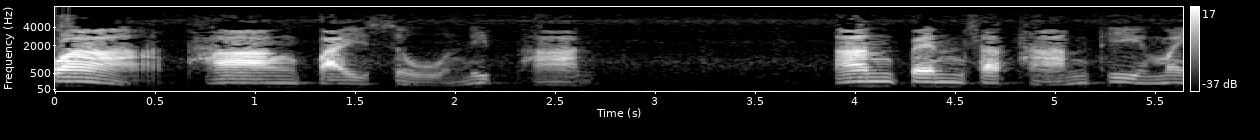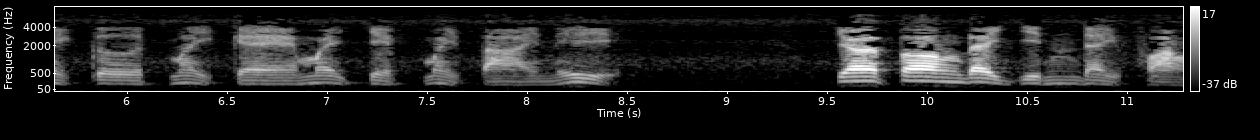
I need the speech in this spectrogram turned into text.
ว่าทางไปสู่นิพพาน อันเป็นสถานที่ไม่เกิดไม่แก่ไม่เจ็บไม่ตายนี่จะต้องได้ยินได้ฟัง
